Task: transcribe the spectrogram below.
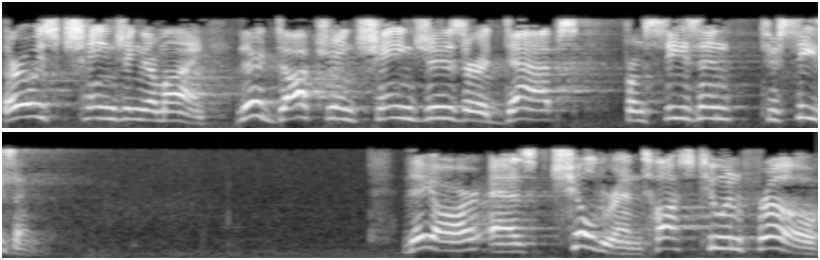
They're always changing their mind. Their doctrine changes or adapts from season to season. They are as children, tossed to and fro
